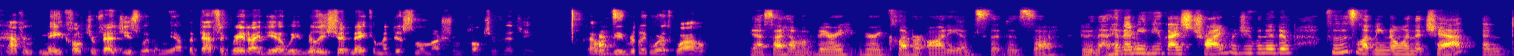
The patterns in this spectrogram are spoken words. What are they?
haven't made culture veggies with them yet, but that's a great idea. We really should make a medicinal mushroom culture veggie. That would be really worthwhile. Yes, I have a very, very clever audience that is uh, doing that. Have any of you guys tried rejuvenative foods? Let me know in the chat. And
